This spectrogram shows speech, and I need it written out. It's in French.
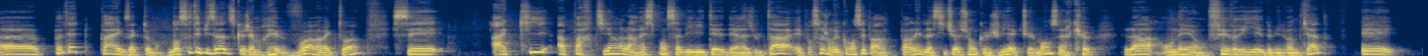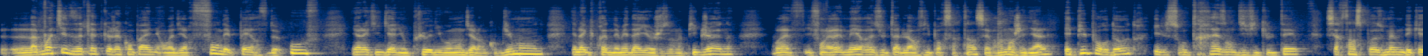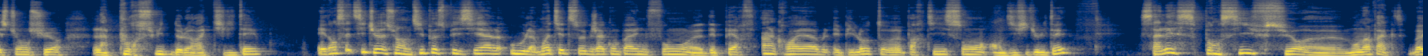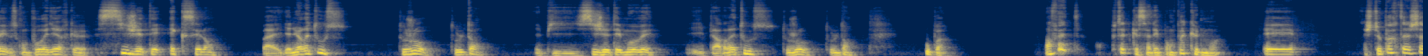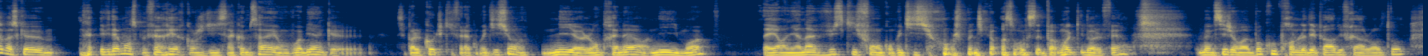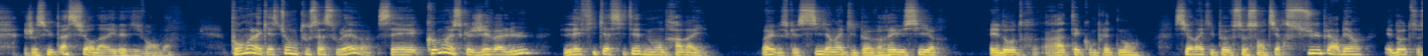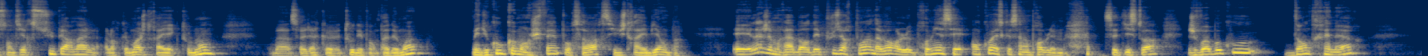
Euh, peut-être pas exactement. Dans cet épisode, ce que j'aimerais voir avec toi, c'est à qui appartient la responsabilité des résultats Et pour ça, j'aurais commencé par parler de la situation que je vis actuellement. C'est-à-dire que là, on est en février 2024 et la moitié des athlètes que j'accompagne, on va dire, font des perfs de ouf. Il y en a qui gagnent au plus haut niveau mondial en Coupe du Monde. Il y en a qui prennent des médailles aux Jeux Olympiques jeunes. Bref, ils font les meilleurs résultats de leur vie pour certains. C'est vraiment génial. Et puis pour d'autres, ils sont très en difficulté. Certains se posent même des questions sur la poursuite de leur activité. Et dans cette situation un petit peu spéciale où la moitié de ceux que j'accompagne font euh, des perfs incroyables et puis l'autre partie sont en difficulté, ça laisse pensif sur euh, mon impact. Bah oui, parce qu'on pourrait dire que si j'étais excellent, bah ils gagneraient tous, toujours, tout le temps. Et puis si j'étais mauvais, ils perdraient tous, toujours, tout le temps. Ou pas. En fait, peut-être que ça dépend pas que de moi. Et je te partage ça parce que, évidemment, on se peut faire rire quand je dis ça comme ça et on voit bien que c'est pas le coach qui fait la compétition, hein. ni euh, l'entraîneur, ni moi. D'ailleurs, il y en a vu ce qu'ils font en compétition. je me dis heureusement que c'est pas moi qui dois le faire. Même si j'aimerais beaucoup prendre le départ du frère World Tour, je suis pas sûr d'arriver vivant en bas. Pour moi, la question que tout ça soulève, c'est comment est-ce que j'évalue l'efficacité de mon travail? Oui, parce que s'il y en a qui peuvent réussir et d'autres rater complètement, s'il y en a qui peuvent se sentir super bien et d'autres se sentir super mal, alors que moi je travaille avec tout le monde, ben, ça veut dire que tout dépend pas de moi. Mais du coup, comment je fais pour savoir si je travaille bien ou pas? Et là, j'aimerais aborder plusieurs points. D'abord, le premier, c'est en quoi est-ce que c'est un problème, cette histoire. Je vois beaucoup d'entraîneurs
